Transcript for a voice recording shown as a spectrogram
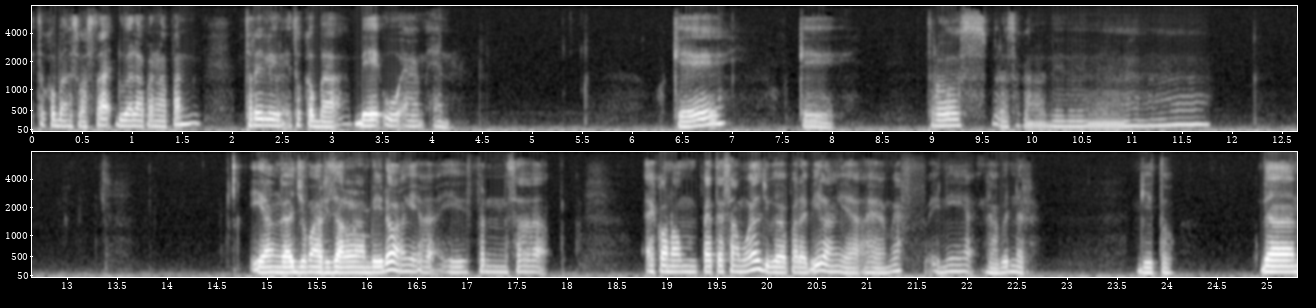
itu ke bank swasta 288 triliun itu ke BUMN oke oke. Terus berdasarkan ya nggak cuma Rizal Ramli doang ya even sa ekonom PT Samuel juga pada bilang ya IMF ini nggak bener. Gitu. Dan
